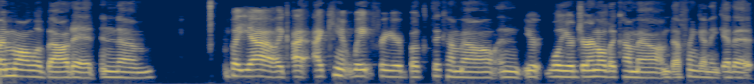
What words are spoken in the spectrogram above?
I'm all about it. And, um, but yeah, like I, I can't wait for your book to come out and your well your journal to come out. I'm definitely gonna get it.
